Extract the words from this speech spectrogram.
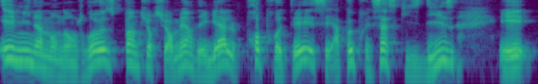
éminemment dangereuse, peinture sur merde égale propreté, c'est à peu près ça ce qu'ils se disent et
